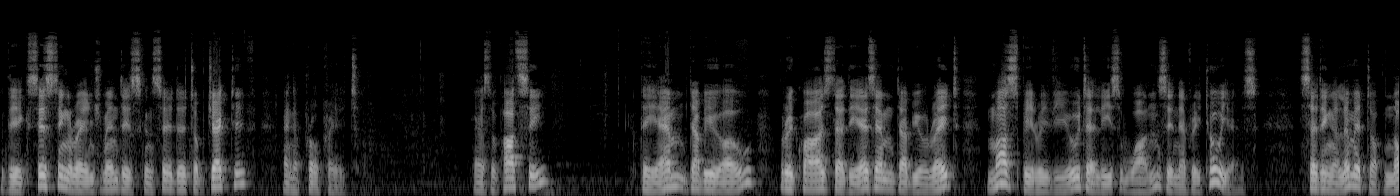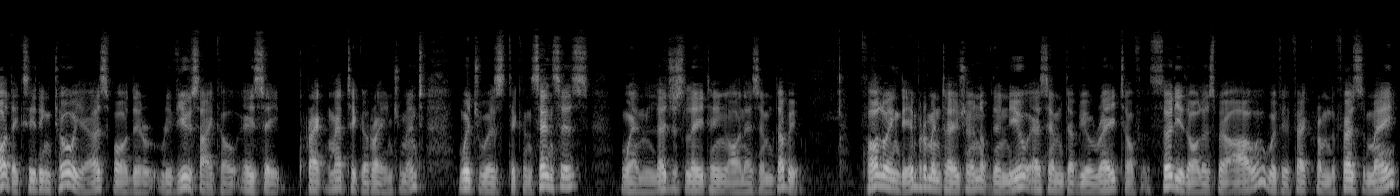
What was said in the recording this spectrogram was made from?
The existing arrangement is considered objective and appropriate. As a Part C, the MWO requires that the SMW rate must be reviewed at least once in every two years. Setting a limit of not exceeding two years for the review cycle is a pragmatic arrangement, which was the consensus when legislating on SMW. Following the implementation of the new SMW rate of $30 per hour with effect from the 1st of May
